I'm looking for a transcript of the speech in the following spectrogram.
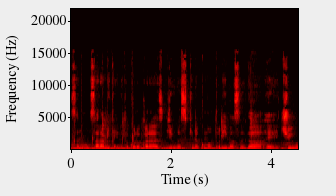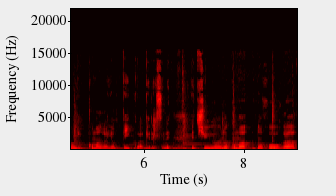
その皿みたいなところから自分が好きな駒を取りますが、えー中央に駒が寄っていくわけですね。で中央の駒の方が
